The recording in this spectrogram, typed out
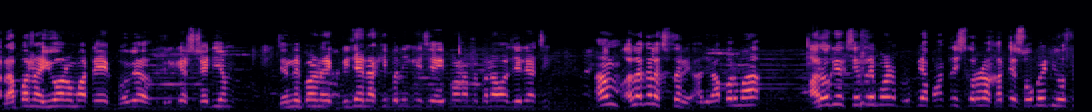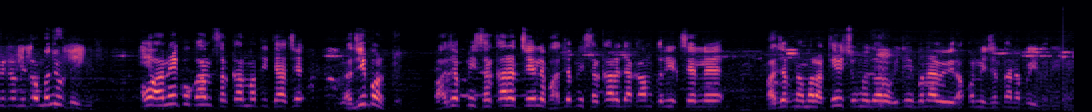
રાપરના યુવાનો માટે એક ભવ્ય ક્રિકેટ સ્ટેડિયમ જેને પણ એક ડિઝાઇન આખી બની ગઈ છે, એ પણ અમે બનાવવા જઈ રહ્યા છીએ. આમ અલગ અલગ સ્તરે. આજે રાપરમાં આરોગ્ય ક્ષેત્રે પણ રૂપિયા પાંત્રીસ કરોડના ખર્ચે સો બેડની હોસ્પિટલ મિત્રો મંજૂર થઈ ગઈ છે. આવા અનેકો કામ સરકારમાંથી થયા છે. હજી પણ ભાજપની સરકાર જ છે એટલે ભાજપની સરકાર જ આ કામ કરી છે એટલે ભાજપના અમારા અઠ્યાવીસ ઉમેદવારો વિજય બનાવી રાપરની જનતાને અપીલ કરી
